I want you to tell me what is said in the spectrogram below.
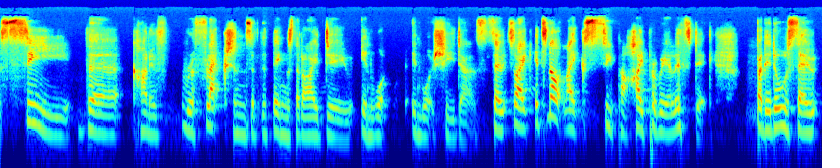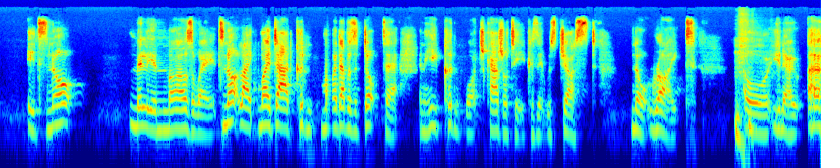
see the kind of reflections of the things that I do in what in what she does. So it's like it's not like super hyper realistic, but it also it's not million miles away. It's not like my dad couldn't my dad was a doctor and he couldn't watch casualty because it was just not right. or, you know, uh,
